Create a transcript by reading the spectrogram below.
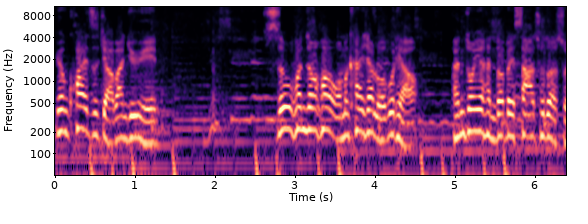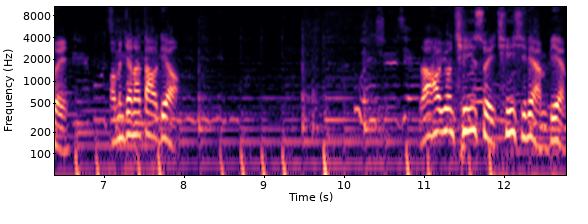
用筷子搅拌均匀。十五分钟后，我们看一下萝卜条。盆中有很多被杀出的水，我们将它倒掉，然后用清水清洗两遍。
